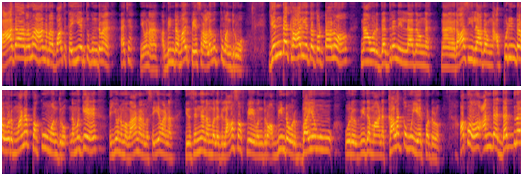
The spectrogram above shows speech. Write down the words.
சாதாரணமாக நம்மளை பார்த்து கையை எடுத்து குண்டுவேன். ஆச்சா இவனா? அப்படின்ற மாதிரி பேசுகிற அளவுக்கு வந்துடுவோம் எந்த காரியத்தை தொட்டாலும் நான் ஒரு தத்ரன் இல்லாதவங்க நான் ராசி இல்லாதவங்க அப்படின்ற ஒரு மனப்பக்குவம் வந்துடும் நமக்கே ஐயோ நம்ம வேணாம் நம்ம செய்ய வேணாம். இதை செஞ்சால் நம்மளுக்கு லாஸ் ஆஃப் பே வந்துடும் அப்படின்ற ஒரு பயமும் ஒரு விதமான கலக்கமும் ஏற்பட்டுடும் அப்போது அந்த தத்ர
